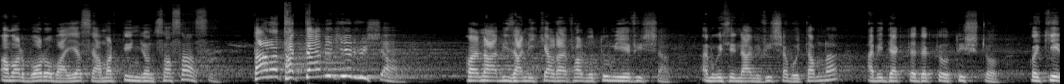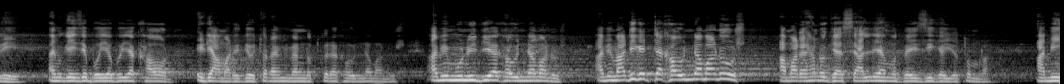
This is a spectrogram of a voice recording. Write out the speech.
আমার বড় ভাই আছে, আমার তিনজন চাচা আছে। তারা থাকতে আমি কি এর ফিসা কয়, না, আমি জানি, কেডায় পারব, তুমি এ ফিসা আমি কইছি, না, আমি ফিসা বইতাম না, আমি দেখতে দেখতে অতিষ্ঠ। কয়, কে রে? আমি এই যে বইয়া বইয়া খাওয়ার। এটা আমার দিয়ে হইতো আমি মেহনত করে খাওয়াই না মানুষ। আমি মুনি দিয়া খাওয়াই না মানুষ। আমি মাটি গেটটা খাওয়াই না মানুষ। আমার এখনও গেছে, আল্লি আহমদ ভাই, জি গাইও তোমরা। আমি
